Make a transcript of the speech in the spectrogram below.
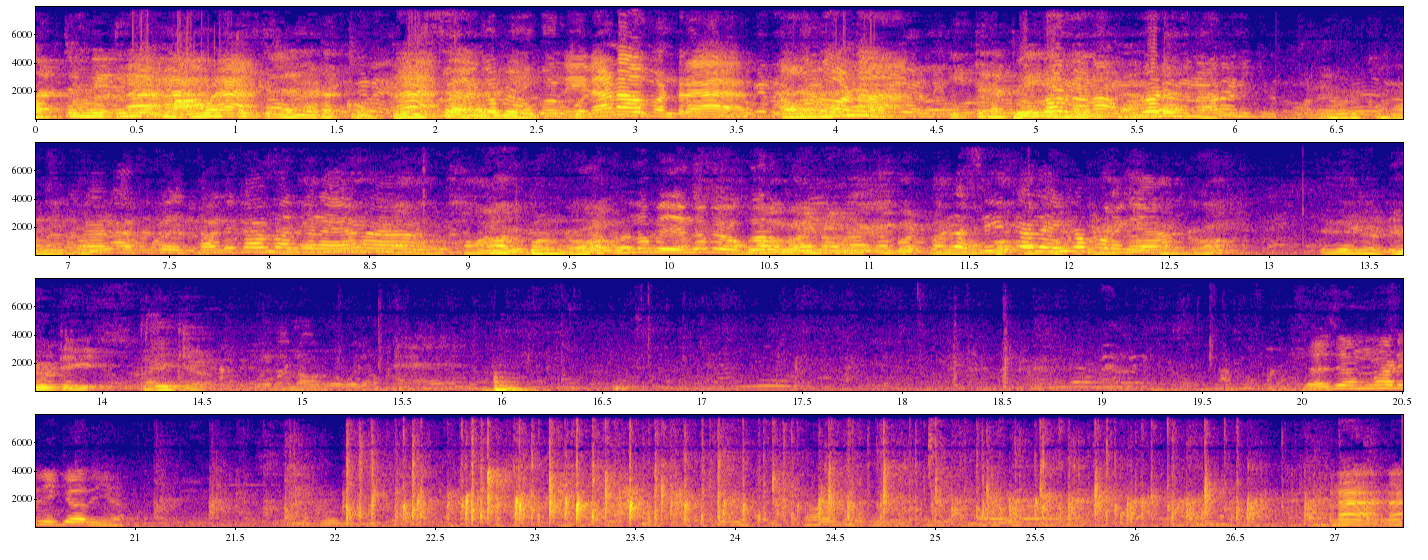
மற்ற மீட்டிங் மாவட்டத்தில் நடக்கும். இத்தனை பேர். அனைவருக்கும் வணக்கம். இது டியூட்டி தேங்க்யூ முன்னாடி நிக்காதீங்க. அண்ணா அண்ணா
